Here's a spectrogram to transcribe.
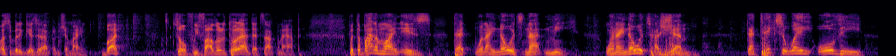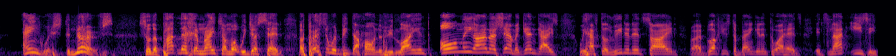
Must have been a gizar and Shemaim. But, so if we follow the Torah, that's not going to happen. But the bottom line is that when I know it's not me, when I know it's Hashem, that takes away all the anguish, the nerves. So the Pat Lechem writes on what we just said. A person with bitachon is reliant only on Hashem. Again, guys, we have to read it inside. Right? Bloch used to bang it into our heads. It's not easy.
